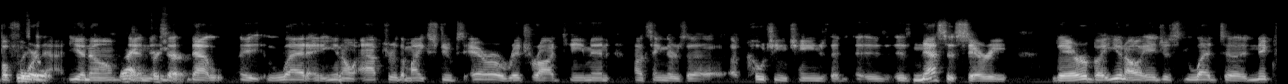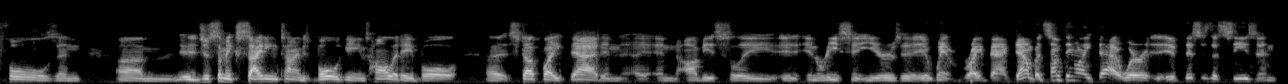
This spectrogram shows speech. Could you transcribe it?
before that, you know, right, and sure. that, that led, uh, you know, after the Mike Stoops era, Rich Rod came in. I'm not saying there's a, a coaching change that is, is necessary there, but you know, it just led to Nick Foles and um, just some exciting times, bowl games, holiday bowl, uh, stuff like that. And and obviously, in, in recent years, it, it, went right back down. But something like that, where if this is the season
